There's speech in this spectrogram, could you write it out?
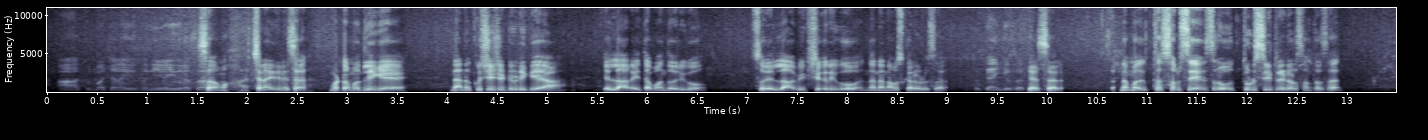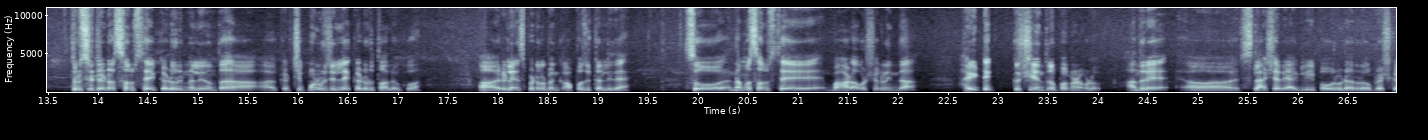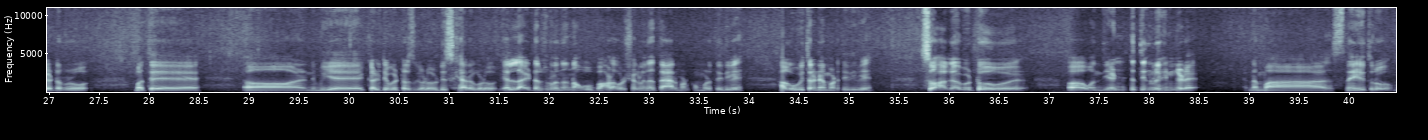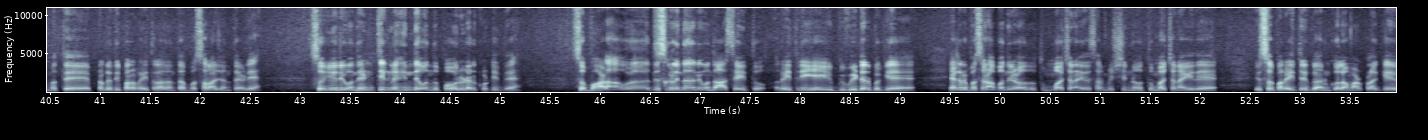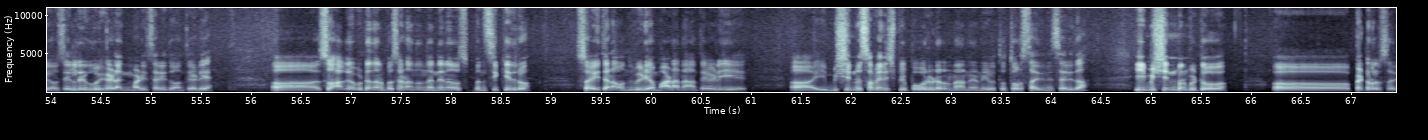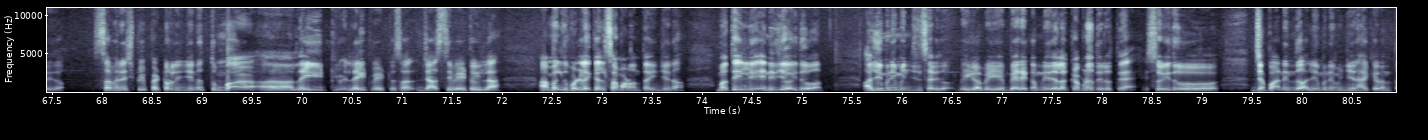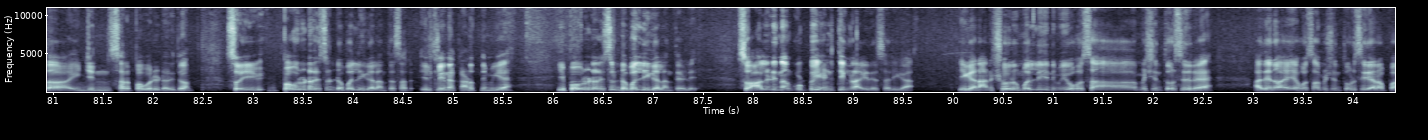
ತುಂಬ ಚೆನ್ನಾಗಿದೆ ಸರ್. ನೀವೇಗಿದ್ದೀರಾ ಸರ್? ಚೆನ್ನಾಗಿದ್ದೀನಿ ಸರ್. ಮೊಟ್ಟ ಮೊದಲಿಗೆ ನಾನು ಕೃಷಿ ಚಟುವಟಿಕೆಯ ಎಲ್ಲ ರೈತ ಬಾಂಧವರಿಗೂ ಸೊ ಎಲ್ಲ ವೀಕ್ಷಕರಿಗೂ ನನ್ನ ನಮಸ್ಕಾರಗಳು sir. Thank you sir yes sir ನಮ್ಮ ಸಂಸ್ಥೆಯ ಹೆಸರು ತುಳಸಿ ಟ್ರೇಡರ್ಸ್ ಅಂತ ಸರ್. ತುಳಸಿ ಟ್ರೇಡರ್ಸ್ ಸಂಸ್ಥೆ ಕಡೂರಿನಲ್ಲಿರುವಂಥ ಚಿಕ್ಕಮಗಳೂರು ಜಿಲ್ಲೆ Kadur taluk Reliance petrol bank ಆಪೋಸಿಟಲ್ಲಿದೆ. ಸೊ ನಮ್ಮ ಸಂಸ್ಥೆ ಬಹಳ ವರ್ಷಗಳಿಂದ ಹೈಟೆಕ್ ಕೃಷಿ ಯಂತ್ರೋಪಕರಣಗಳು ಅಂದರೆ ಸ್ಲ್ಯಾಶರೇ ಆಗಲಿ ಪವರ್ ವಿಡರು ಬ್ರಷ್ ಕಟರು ಮತ್ತು ನಿಮಗೆ ಕಲ್ಟಿವೇಟರ್ಸ್ಗಳು ಡಿಸ್ಕ್ಯಾರಗಳು ಎಲ್ಲ ಐಟಮ್ಸ್ಗಳನ್ನು ನಾವು ಬಹಳ ವರ್ಷಗಳಿಂದ ತಯಾರು ಮಾಡ್ಕೊಂಡು ಬರ್ತಿದ್ದೀವಿ ಹಾಗೂ ವಿತರಣೆ ಮಾಡ್ತಿದ್ದೀವಿ ಸೊ ಹಾಗಾಗಿಬಿಟ್ಟು ಒಂದು ಎಂಟು ತಿಂಗಳು ಹಿಂದ್ಗಡೆ ನಮ್ಮ ಸ್ನೇಹಿತರು ಮತ್ತು ಪ್ರಗತಿಪರ ರೈತರಾದಂಥ ಬಸವರಾಜ್ ಅಂತ ಹೇಳಿ ಸೊ ಇವರಿಗೆ ಒಂದು ಎಂಟು ತಿಂಗಳ ಹಿಂದೆ ಒಂದು ಪವರ್ ವಿಡರ್ ಕೊಟ್ಟಿದ್ದೆ. ಸೊ ಭಾಳ ದಿವಸಗಳಿಂದ ಒಂದು ಆಸೆ ಇತ್ತು. ರೈತರಿಗೆ ಈ ವೀಡರ್ ಬಗ್ಗೆ ಯಾಕಂದರೆ ಬಸವಣ್ಣ ಬಂದು ಹೇಳೋದು ತುಂಬ ಚೆನ್ನಾಗಿದೆ ಸರ್ ಮಿಷಿನ್ನು ತುಂಬ ಚೆನ್ನಾಗಿದೆ. ಇದು ಸ್ವಲ್ಪ ರೈತರಿಗೆ ಅನುಕೂಲ ಮಾಡ್ಕೊಳ್ಳೋಕ್ಕೆ ಎಲ್ಲರಿಗೂ ಹೇಳಂಗೆ ಮಾಡಿ ಸರ್ ಇದು ಅಂತೇಳಿ. ಸೊ ಹಾಗಾಗ್ಬಿಟ್ಟು ನಾನು ಬಸವಣ್ಣನ ನನ್ನೇನೋ ಬಂದು ಸಿಕ್ಕಿದ್ರು. ಸೊ ಐತಣ ಒಂದು ವೀಡಿಯೋ ಮಾಡೋಣ ಅಂತ ಹೇಳಿ ಈ machine seven H P power ಇಡರ್ನ ನಾನು ಇವತ್ತು ತೋರಿಸ್ತಾ ಇದ್ದೀನಿ ಸರ್ ಇದು. ಈ ಮಿಷಿನ್ ಬಂದ್ಬಿಟ್ಟು ಪೆಟ್ರೋಲ್ ಸರ್ ಇದು. Seven H P petrol engine ತುಂಬ ಲೈಟ್ ಲೈಟ್ ವೆಯ್ಟು ಸರ್. ಜಾಸ್ತಿ ವೆಯ್ಟು ಇಲ್ಲ. ಆಮೇಲೆ ಒಳ್ಳೆ ಕೆಲಸ ಮಾಡುವಂಥ ಇಂಜಿನು ಮತ್ತು ಇಲ್ಲಿ ಏನಿದೆಯೋ ಇದು ಅಲ್ಯೂಮಿನಿಯಂ ಇಂಜಿನ್ ಸರ್ ಇದು. ಈಗ ಬೇರೆ ಕಂಪ್ನಿದೆಲ್ಲ ಕಬ್ಬಣದಿರುತ್ತೆ ಸೊ ಇದು ಜಪಾನಿಂದ ಅಲ್ಯೂಮಿನಿಯಂ ಇಂಜಿನ್ ಹಾಕಿರೋಂಥ ಇಂಜಿನ್ ಸರ್ ಪವರ್ ರೀಡರ್ ಇದು. ಸೊ ಈ ಪವರ್ ರೀಡರ್ ಹೆಸರು ಡಬಲ್ ಈಗಲ್ ಅಂತ ಸರ್. ಇಲ್ಲಿ ಕ್ಲೀನಾಗಿ ಕಾಣುತ್ತೆ ನಿಮಗೆ. ಈ ಪವರ್ ರೀಡರ್ ಹೆಸರು ಡಬಲ್ ಲೀಗಲ್ ಅಂತೇಳಿ ಸೊ ಆಲ್ರೆಡಿ ನಾನು ಕೊಟ್ಟು ಎಂಟು ತಿಂಗಳಾಗಿದೆ ಸರ್ ಈಗ. ಈಗ ನಾನು ಶೋರೂಮಲ್ಲಿ ನಿಮಗೆ ಹೊಸ ಮಿಷಿನ್ ತೋರಿಸಿದ್ರೆ, ಅದೇನೋ, ಏ, ಹೊಸ ಮಿಷಿನ್ ತೋರಿಸಿದಾರಪ್ಪ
